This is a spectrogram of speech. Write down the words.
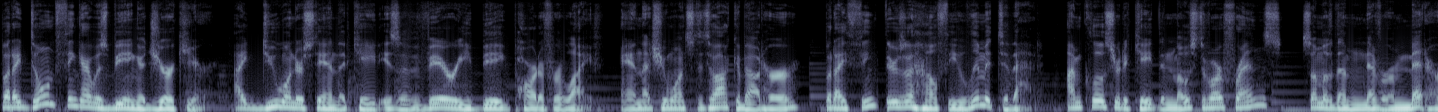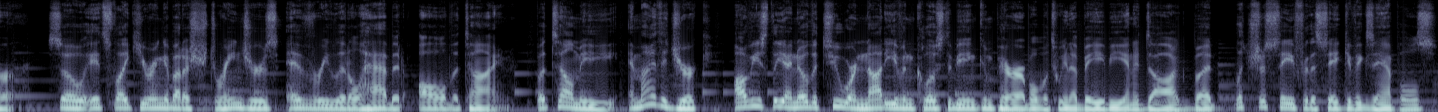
but I don't think I was being a jerk here. I do understand that Kate is a very big part of her life, and that she wants to talk about her, but I think there's a healthy limit to that. I'm closer to Kate than most of our friends, some of them never met her. So it's like hearing about a stranger's every little habit all the time. But tell me, am I the jerk? Obviously, I know the two are not even close to being comparable between a baby and a dog, but let's just say for the sake of examples,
